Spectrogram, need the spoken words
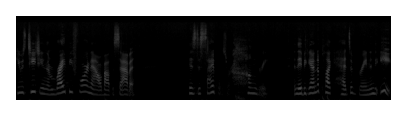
He was teaching them right before now about the Sabbath. His disciples were hungry, and they began to pluck heads of grain and to eat.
